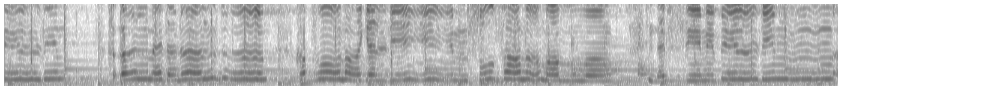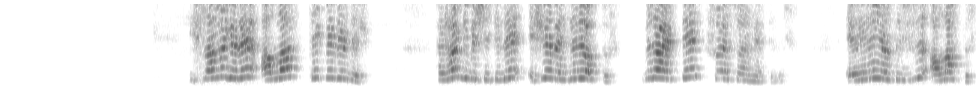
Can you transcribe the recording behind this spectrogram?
Bildim, ölmeden öldüm. Kapına geldim, sultanım Allah. Nefsimi bildim, İslam'a göre Allah tek ve birdir. Herhangi bir şekilde eşi ve benzeri yoktur. Bir ayette şöyle söylenmektedir. Evrenin yaratıcısı Allah'tır.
